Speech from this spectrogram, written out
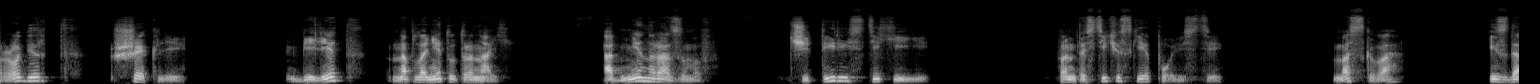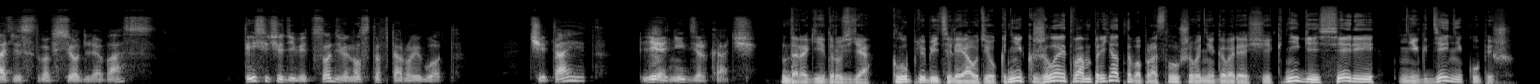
Роберт Шекли. Билет на планету Транай. Обмен разумов. Четыре стихии. Фантастические повести. Москва. Издательство «Все для вас». 1992 год. Читает Леонид Деркач. Дорогие друзья, клуб любителей аудиокниг желает вам приятного прослушивания говорящей книги серии «Нигде не купишь».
